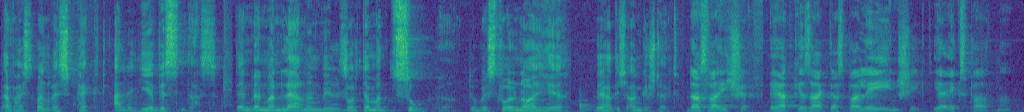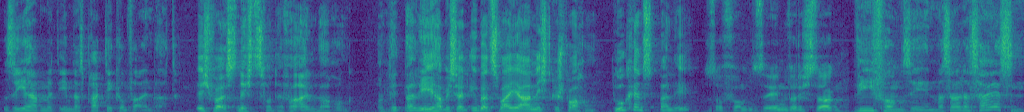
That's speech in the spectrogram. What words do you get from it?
erweist man Respekt. Alle hier wissen das. Denn wenn man lernen will, sollte man zuhören. Du bist wohl neu hier. Wer hat dich angestellt? Das war ich, Chef. Er hat gesagt, dass Ballet ihn schickt, Ihr Ex-Partner. Sie haben mit ihm das Praktikum vereinbart. Ich weiß nichts von der Vereinbarung. Und mit Ballet habe ich seit über zwei Jahren nicht gesprochen. Du kennst Ballet? So vom Sehen würde ich sagen. Wie vom Sehen? Was soll das heißen?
